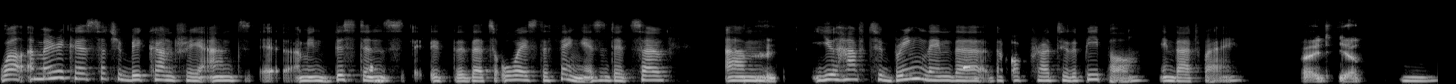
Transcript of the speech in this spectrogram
Well, America is such a big country, and I mean, distance, it, that's always the thing, isn't it? So um, right. you have to bring then the, the opera to the people in that way. Right, yeah. Mm.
